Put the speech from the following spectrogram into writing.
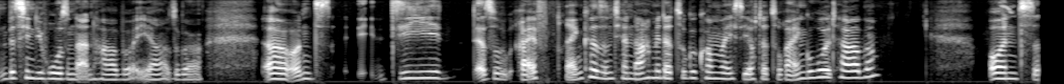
ein bisschen die Hosen anhabe, eher sogar. Äh, und die, also Reifen Ränke sind ja nach mir dazugekommen, weil ich sie auch dazu reingeholt habe. Und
